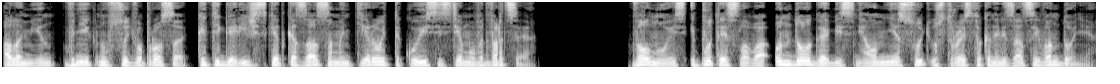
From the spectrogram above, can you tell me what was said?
Аламин, вникнув в суть вопроса, категорически отказался монтировать такую систему во дворце. Волнуясь и путая слова, он долго объяснял мне суть устройства канализации в Андоне.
